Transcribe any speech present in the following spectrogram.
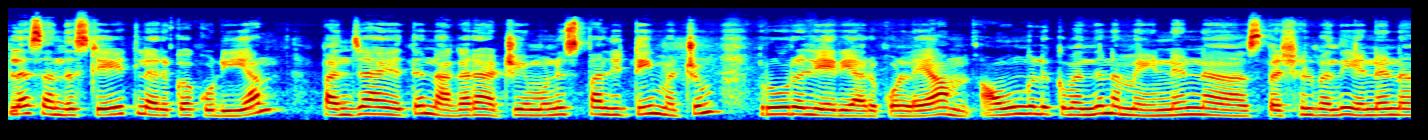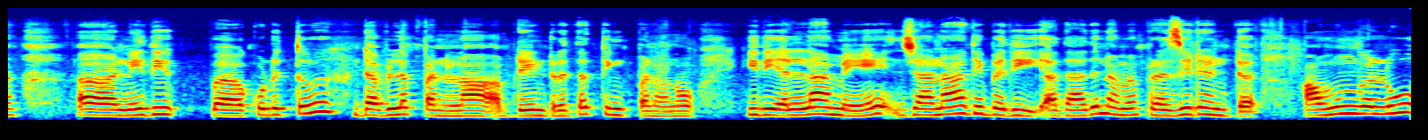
ப்ளஸ் அந்த ஸ்டேட்டில் இருக்கக்கூடிய பஞ்சாயத்து நகராட்சி முனிசிபாலிட்டி மற்றும் ரூரல் ஏரியா இருக்கும் இல்லையா? அவங்களுக்கு வந்து நம்ம என்னென்ன ஸ்பெஷல் வந்து என்னென்ன நிதி கொடுத்து டெவலப் பண்ணலாம் அப்படின்றத திங்க் பண்ணணும். இது எல்லாமே ஜனாதிபதி அதாவது நம்ம பிரசிடெண்ட்டு அவங்களும்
